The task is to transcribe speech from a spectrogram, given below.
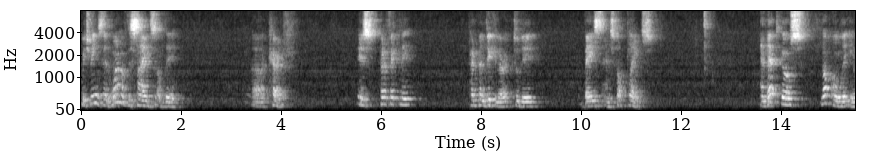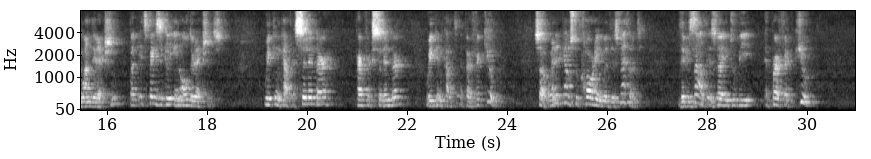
which means that one of the sides of the uh, kerf is perfectly perpendicular to the base and stop planes. And that goes not only in one direction, but it's basically in all directions. We can cut a cylinder, perfect cylinder, we can cut a perfect cube. So when it comes to coring with this method, the result is going to be a perfect cube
